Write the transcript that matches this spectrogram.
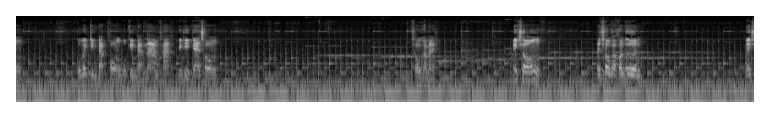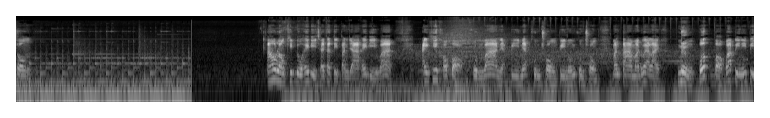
ง กูไม่กินแบบผง กูกินแบบน้ำค่ะ วิธีแก้ชง ชงทำไม ไม่ชง ไปชงกับคนอื่น ไม่ชง เอาลองคิดดูให้ดีใช้สติปัญญาให้ดีว่า ไอ้ที่เขาบอกคุณว่าเนี่ยปีเนี้ยคุณชง ปีนู้นคุณชง มันตามมาด้วยอะไรหนึ่งปุ๊บบอกว่าปีนี้ปี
